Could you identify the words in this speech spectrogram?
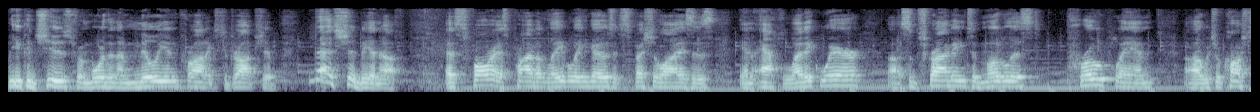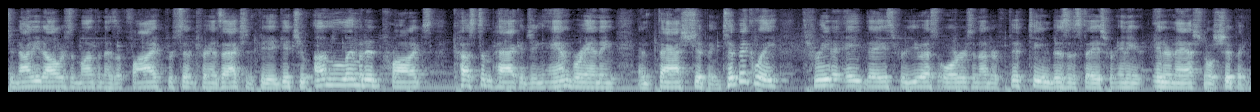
You can choose from more than a million products to drop ship. That should be enough. As far as private labeling goes it specializes in athletic wear uh, subscribing to Modalyst Pro plan uh, which will cost you $90 a month and has a 5% transaction fee. It gets you unlimited products custom packaging and branding and fast shipping. Typically three to eight days for US orders and under 15 business days for any international shipping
